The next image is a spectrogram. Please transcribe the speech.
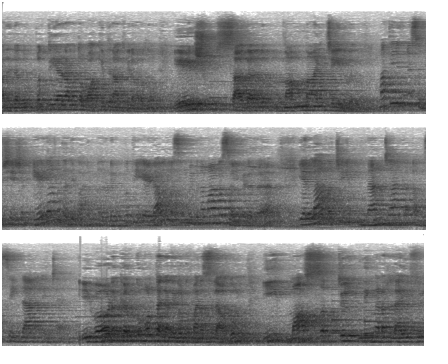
അതിന്റെ മുപ്പത്തിയേഴാമത്തെ വാക്യത്തിനകത്ത് ഇങ്ങനെ പറഞ്ഞു യേശു സകലതും നന്നായി ചെയ്തു மத்திய சுவிசேஷம் ஏழாவது அதிகாரம் அதனுடைய முப்பத்தி ஏழாவது வசனம் விதமாக சொல்கிறது எல்லாவற்றையும் நன்றாக அவர் செய்தார் என்று ഈ വേർഡ് കേൾക്കുമ്പോൾ തന്നെ നിങ്ങൾക്ക് മനസ്സിലാകും ഈ മാസത്തിൽ നിങ്ങളുടെ ലൈഫിൽ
